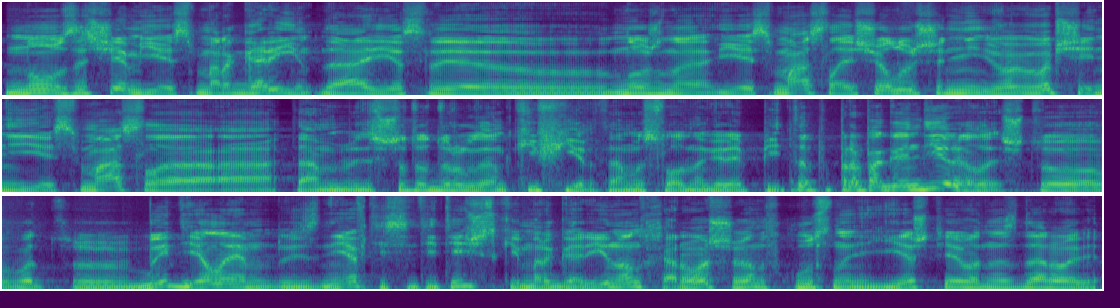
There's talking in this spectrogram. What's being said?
ну, зачем есть маргарин, да, если нужно есть масло, а еще лучше не, вообще не есть масло, а там что-то друг, там, кефир, там, условно говоря, пить. Это пропагандировалось, что вот мы делаем из нефти синтетический маргарин, он хороший, он вкусный, ешьте его на здоровье.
